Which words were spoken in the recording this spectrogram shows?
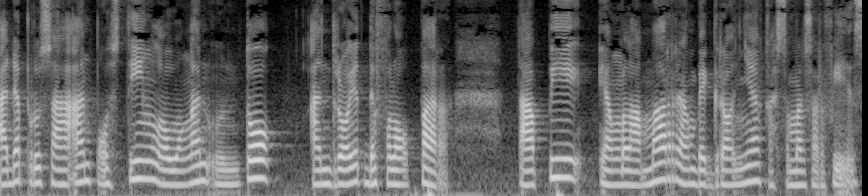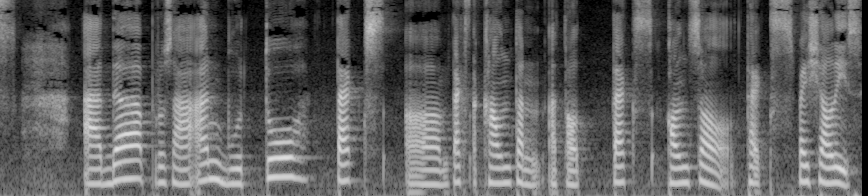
Ada perusahaan posting lowongan untuk Android developer, tapi yang melamar yang backgroundnya customer service. Ada perusahaan butuh tax um, tax accountant atau tax counsel, tax specialist,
